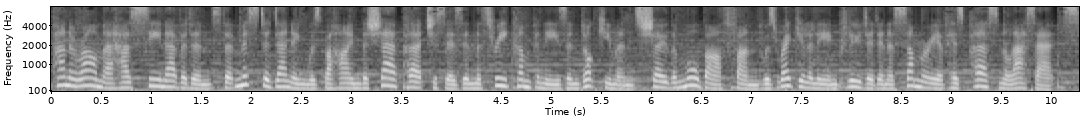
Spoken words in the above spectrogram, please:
Panorama has seen evidence that Mr. Denning was behind the share purchases in the three companies and documents show the Morbarth Fund was regularly included in a summary of his personal assets.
